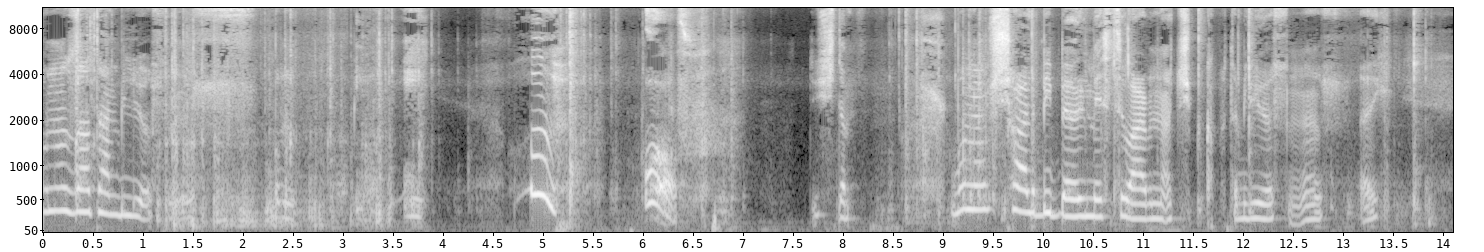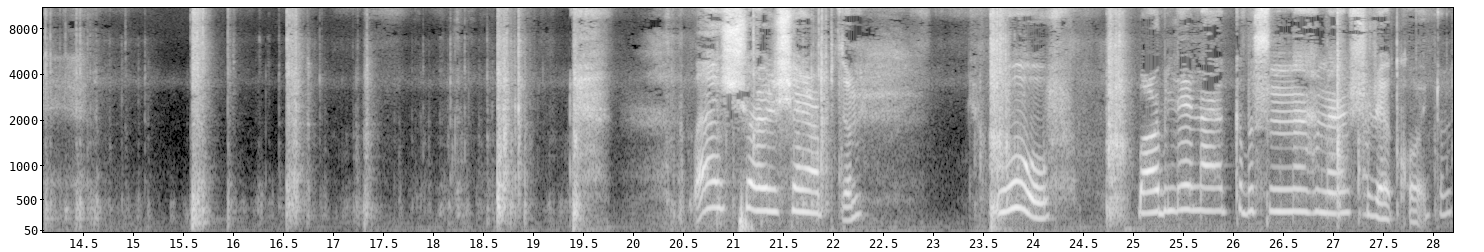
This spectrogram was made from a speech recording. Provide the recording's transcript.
Bunu zaten biliyorsunuz. Bunu Of. Düştüm. Bunun şöyle bir bölmesi var. Bunu açıp kapatabiliyorsunuz. Ay. Ben şöyle şey yaptım. Uf. Barbie'lerin ayakkabısını hemen şuraya koydum.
